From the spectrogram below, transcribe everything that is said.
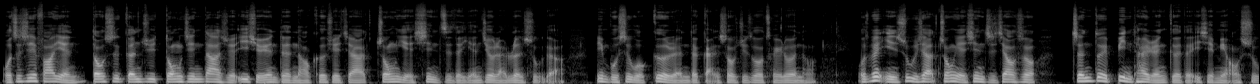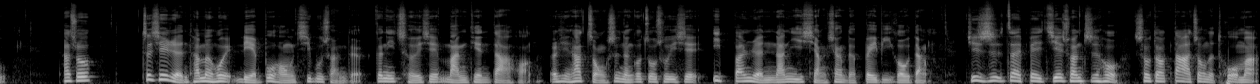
我这些发言都是根据东京大学医学院的脑科学家中野信子的研究来论述的，并不是我个人的感受去做推论哦。我这边引述一下中野信子教授针对病态人格的一些描述，他说。这些人他们会脸不红气不喘的跟你扯一些瞒天大谎，而且他总是能够做出一些一般人难以想象的卑鄙勾当，即使是在被揭穿之后受到大众的唾骂，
